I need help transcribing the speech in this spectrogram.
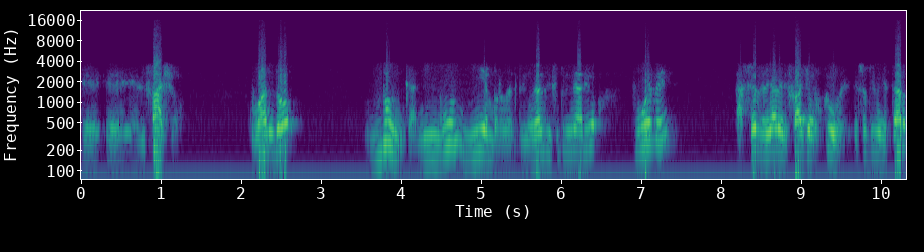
eh, eh, el fallo, cuando nunca ningún miembro del tribunal disciplinario puede hacer real el fallo de los clubes. Eso tiene que estar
